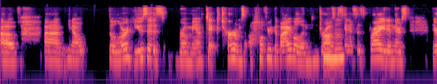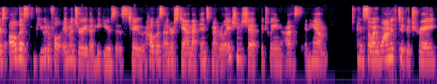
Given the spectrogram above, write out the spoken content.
of, um, you know, the Lord uses romantic terms all through the Bible and draws us in as his bride. And there's there's all this beautiful imagery that he uses to help us understand that intimate relationship between us and him. And so I wanted to portray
